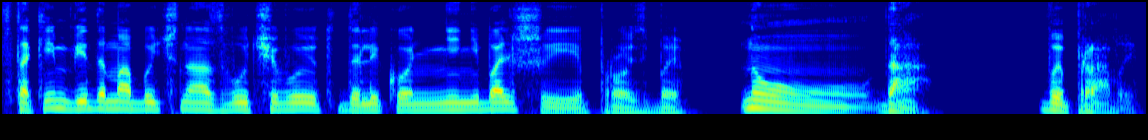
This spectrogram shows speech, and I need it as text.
С таким видом обычно озвучивают далеко не небольшие просьбы. «Ну, да, вы правы.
